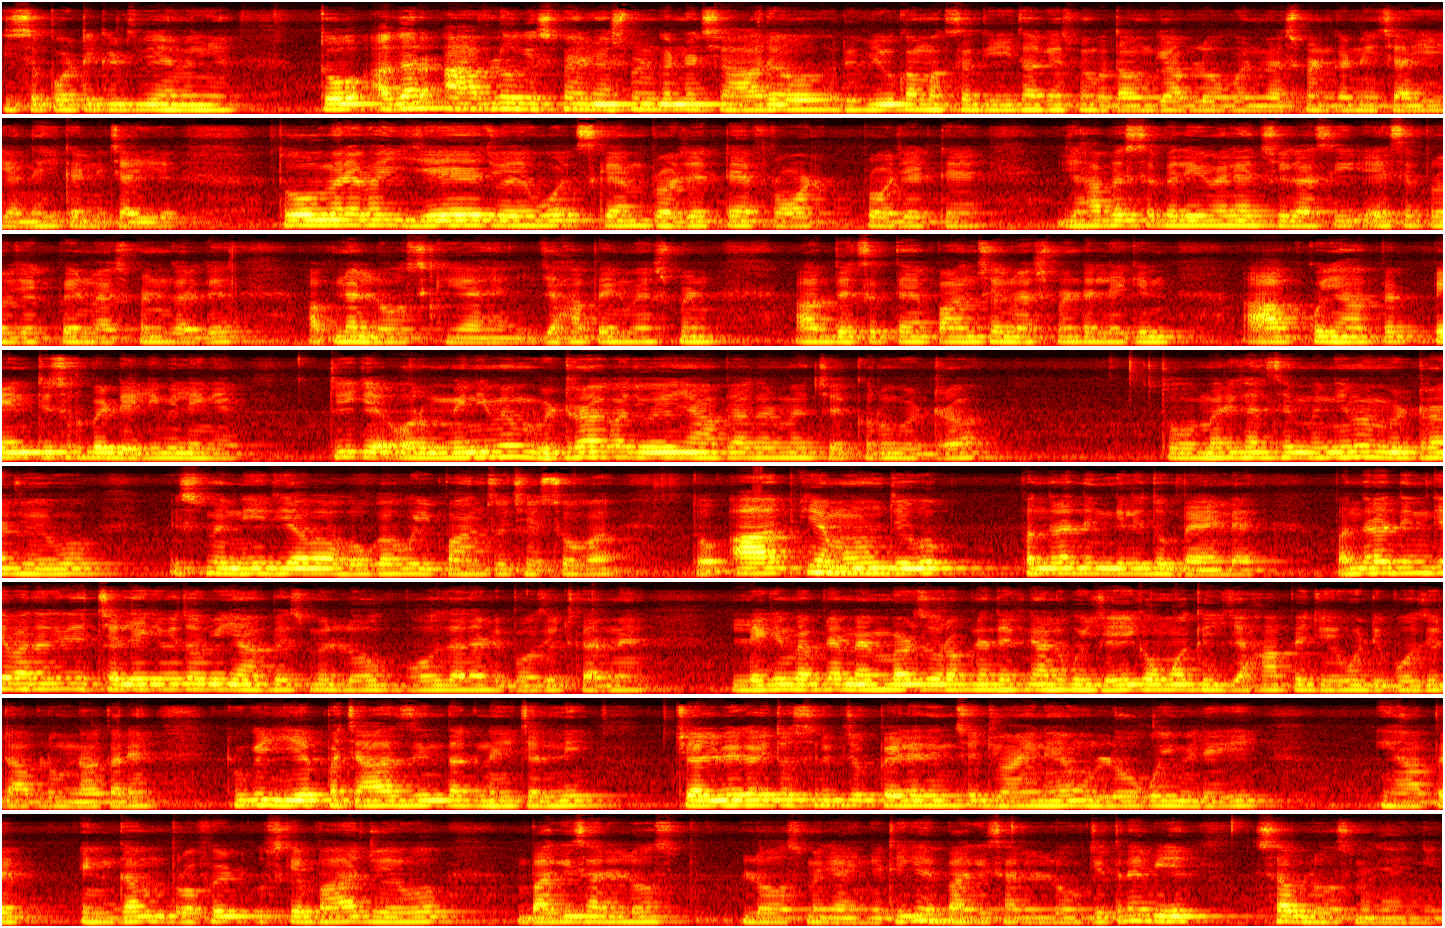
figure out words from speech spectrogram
ये सपोर्ट टिकट्स भी हमें हैं तो अगर आप लोग इसमें इन्वेस्टमेंट करना चाह रहे हो रिव्यू का मकसद यही था कि इसमें बताऊँ कि आप लोगों को इन्वेस्टमेंट करनी चाहिए या नहीं करनी चाहिए। तो मेरे भाई, ये जो है वो स्कैम प्रोजेक्ट है फ्रॉड प्रोजेक्ट है। यहाँ पे इससे पहले भी मैंने अच्छी खासी ऐसे प्रोजेक्ट पे इन्वेस्टमेंट करके अपना लॉस किया है। यहाँ पे इन्वेस्टमेंट आप देख सकते हैं, पाँच सौ इन्वेस्टमेंट है, लेकिन आपको यहाँ पे पैंतीस रुपये डेली मिलेंगे। ठीक है, और मिनिमम विड्रा का जो है, यहाँ पे अगर मैं चेक करूँ विड्रा तो मेरे ख्याल से मिनिमम विड्रा जो है वो इसमें नहीं दिया हुआ होगा कोई पाँच सौ छः सौ का तो आपकी अमाउंट जो वो पंद्रह दिन के लिए तो बैंड है। पंद्रह दिन के बाद अगर ये चलेगी भी तो अभी यहाँ पे इसमें लोग बहुत ज़्यादा डिपॉजिट कर रहे हैं। लेकिन मैं अपने मेंबर्स और अपने देखने वालों को यही कहूँगा कि यहाँ पे जो है वो डिपॉजिट आप लोग ना करें, क्योंकि ये पचास दिन तक नहीं चलनी। चल भी गई तो सिर्फ़ जो पहले दिन से ज्वाइन है, उन लोगों को ही मिलेगी यहाँ पे इनकम प्रॉफिट उसके बाद जो है वो बाकी सारे लॉस लॉस में जाएँगे, ठीक है? बाकी सारे लोग जितने भी हैं, सब लॉस में जाएँगे।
